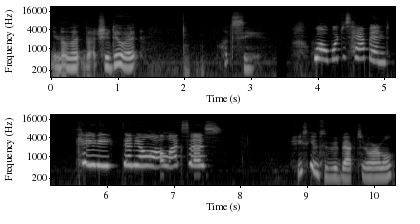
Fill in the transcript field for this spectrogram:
know, that, that should do it. Let's see. Whoa, what just happened? Katie, Daniela, Alexis! She seems to be back to normal.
